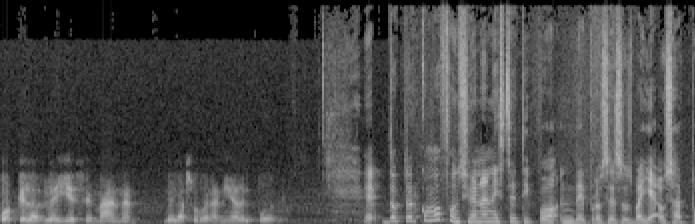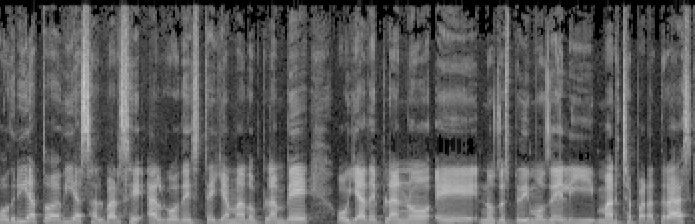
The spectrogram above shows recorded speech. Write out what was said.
porque las leyes emanan de la soberanía del pueblo. Eh, doctor, ¿cómo funcionan este tipo de procesos? Vaya, o sea, ¿podría todavía salvarse algo de este llamado plan B o ya de plano nos despedimos de él y marcha para atrás?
